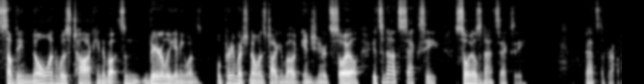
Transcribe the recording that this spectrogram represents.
something no one was talking about, some barely anyone's well, pretty much no one's talking about engineered soil. It's not sexy. Soil's not sexy. That's the problem.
